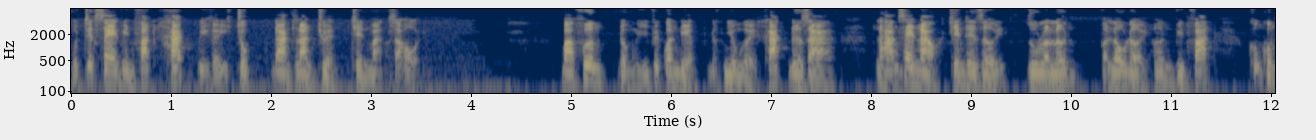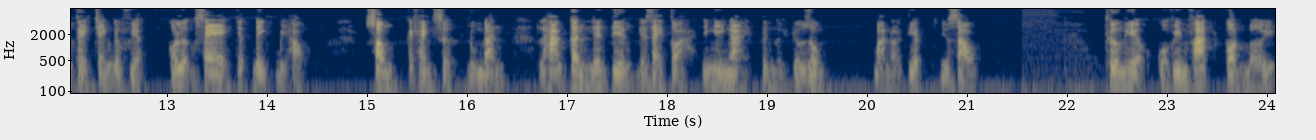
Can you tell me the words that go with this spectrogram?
một chiếc xe VinFast khác bị gãy trục đang lan truyền trên mạng xã hội. Bà Phương đồng ý với quan điểm được nhiều người khác đưa ra là hãng xe nào trên thế giới dù là lớn và lâu đời hơn VinFast cũng không thể tránh được việc có lượng xe nhất định bị hỏng. Song cách hành xử đúng đắn là hãng cần lên tiếng để giải tỏa những nghi ngại từ người tiêu dùng. Bà nói tiếp như sau. Thương hiệu của VinFast còn mới,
